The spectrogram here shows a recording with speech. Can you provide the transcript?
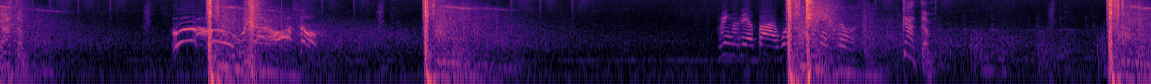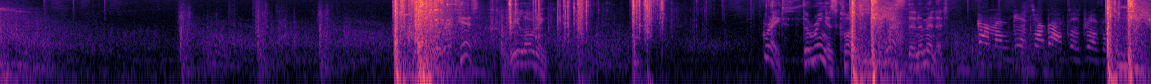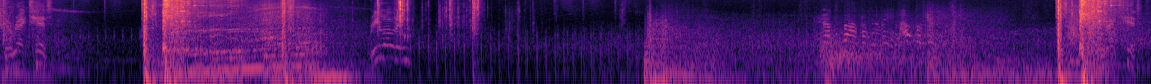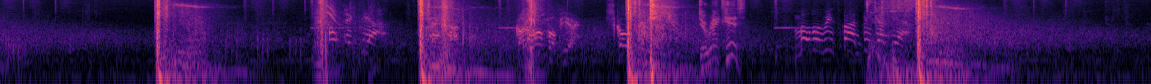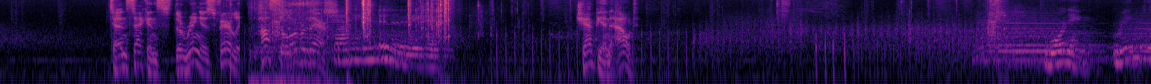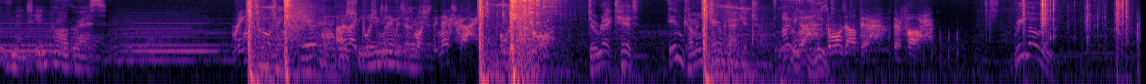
Got them. Woohoo! We are awesome! Rings nearby. Watch them stay close. Got them. Direct hit. Reloading. Great. The ring is close. Less than a minute. Come and get your birthday present. Direct hit. Direct hit. Mobile respawn beacon here. Ten seconds. The ring is fairly hostile over there. Champion eliminated. Champion out. Warning. Ring movement in progress. Ring closing. Care I package like being pushing limits as delivered. much as the next guy. Oh, but we. Direct hit. Incoming care package. I Yeah, love loot. someone's out there. They're far. Reloading.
